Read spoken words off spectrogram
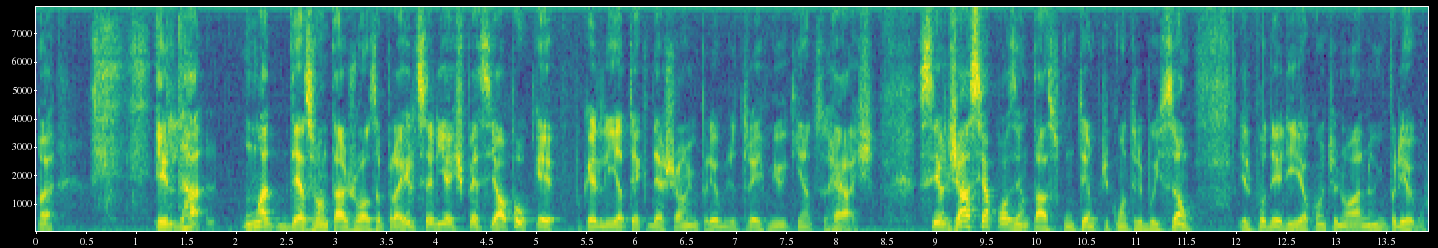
Não é? Ele, uma desvantajosa para ele seria especial. Por quê? Porque ele ia ter que deixar um emprego de R$ 3.500. Se ele já se aposentasse com tempo de contribuição, ele poderia continuar no emprego.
